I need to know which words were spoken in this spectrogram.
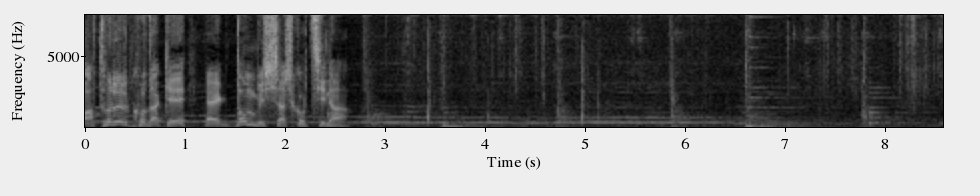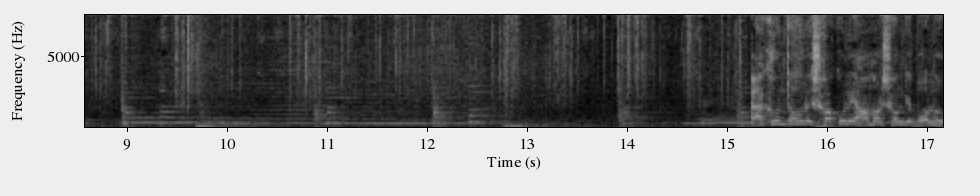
পাথরের খোদাকে একদম বিশ্বাস করছি না। এখন তাহলে সকলে আমার সঙ্গে বলো।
